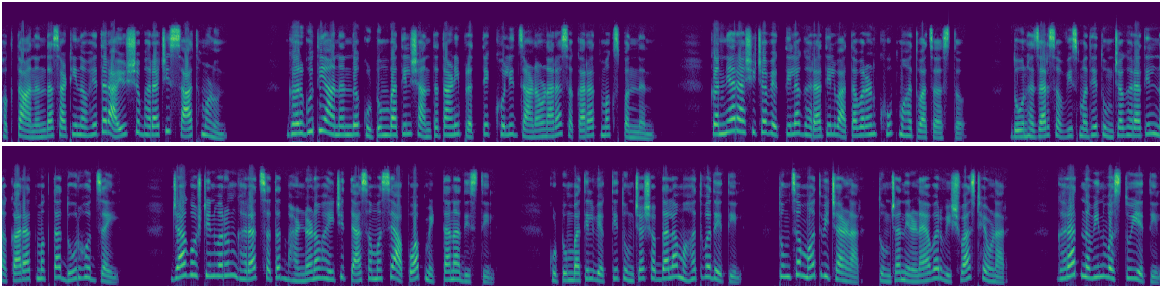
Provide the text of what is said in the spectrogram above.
फक्त आनंदासाठी नव्हे तर आयुष्यभराची साथ म्हणून. घरगुती आनंद कुटुंबातील शांतता आणि प्रत्येक खोलीत जाणवणारा सकारात्मक स्पंदन. कन्या राशीच्या व्यक्तीला घरातील वातावरण खूप महत्वाचं असतं. दोन हजार सव्वीसमध्ये तुमच्या घरातील नकारात्मकता दूर होत जाईल. ज्या गोष्टींवरून घरात सतत भांडणं व्हायची त्या समस्या आपोआप मिटताना दिसतील. कुटुंबातील व्यक्ती तुमच्या शब्दाला महत्त्व देतील. तुमचं मत विचारणार तुमच्या निर्णयावर विश्वास ठेवणार घरात नवीन वस्तू येतील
